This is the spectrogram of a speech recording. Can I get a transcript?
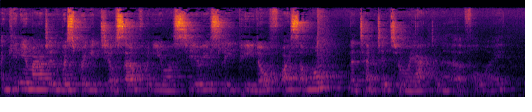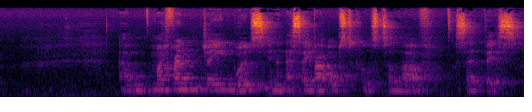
And can you imagine whispering it to yourself when you are seriously peed off by someone and attempted to react in a hurtful way? Um, my friend Jane Woods, in an essay about obstacles to love, said this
